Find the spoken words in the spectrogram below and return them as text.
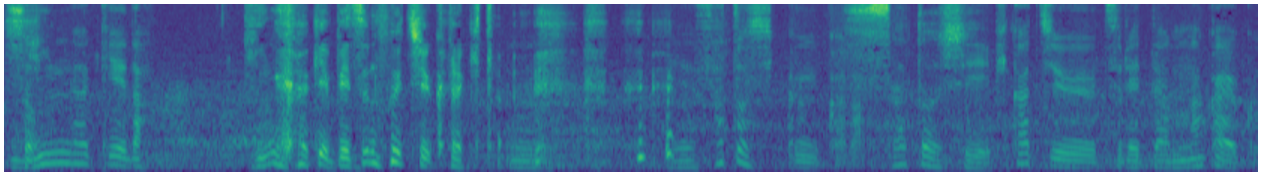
そう。銀河系だ。銀河系別の宇宙から来た。うん。え サトシ君から。サトシ。ピカチュウ連れてあの仲良く。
